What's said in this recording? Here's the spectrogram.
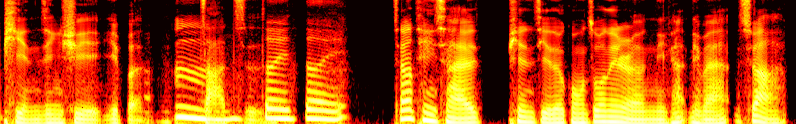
编进去一本杂志，嗯。对对，这样听起来编辑的工作内容，你看你们像我，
